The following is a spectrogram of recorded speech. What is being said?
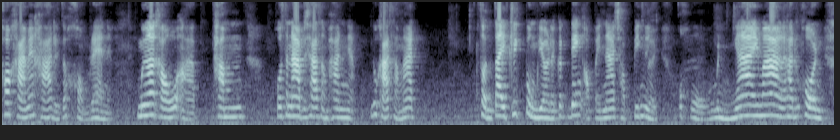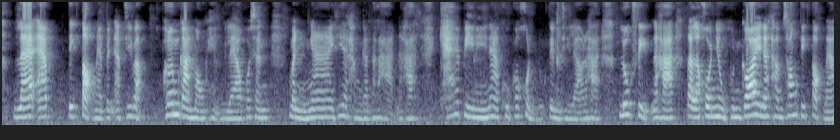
พ่อค้าแม่ค้าหรือเจ้าของแบรนด์เนี่ยเมื่อเขาอ่าทำโฆษณาประชาสัมพันธ์เนี่ยลูกค้าสามารถ สนใจคลิกปุ่มเดียวแล้วก็เด้งออกไปหน้าช้อปปิ้งเลย โอ้โห มันง่ายมากนะคะทุกคน และแอป TikTok เนี่ยเป็นแอปที่แบบเพิ่มการมองเห็นอยู่แล้ว เพราะฉะนั้นมันง่ายที่จะทำการตลาดนะคะ แค่ปีนี้เนี่ยครูก็ขนลุกเต็มทีแล้วนะคะ ลูกศิษย์นะคะ แต่ละคนอย่างคุณก้อยนะทำช่อง TikTok นะ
